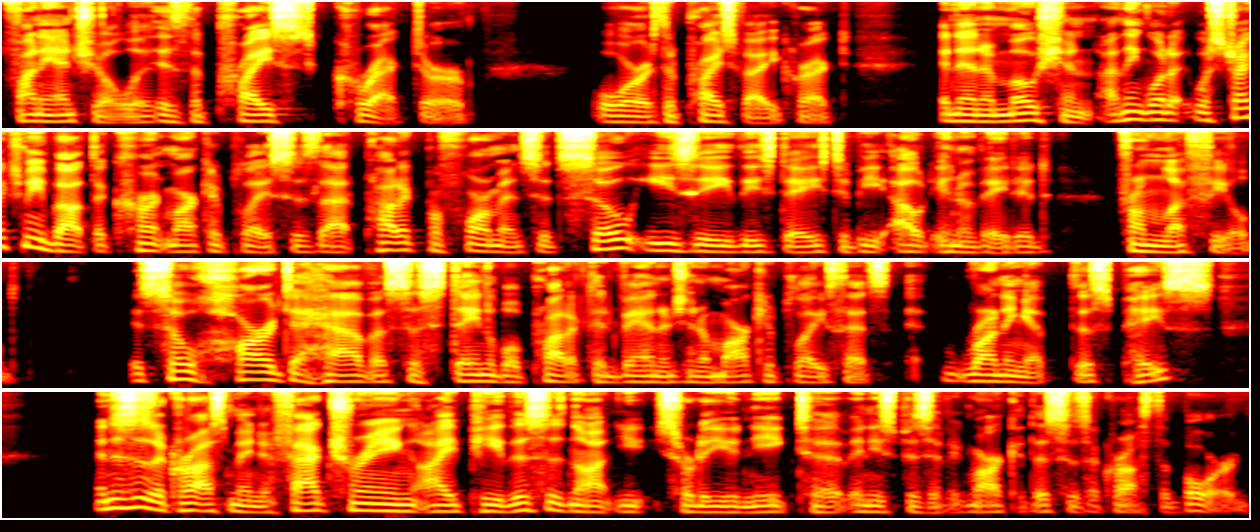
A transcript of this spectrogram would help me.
Financial, is the price correct or or is the price value correct? And then emotion. I think what what strikes me about the current marketplace is that product performance, it's so easy these days to be out innovated from left field it's so hard to have a sustainable product advantage in a marketplace that's running at this pace. And this is across manufacturing, IP. This is not sort of unique to any specific market. This is across the board.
